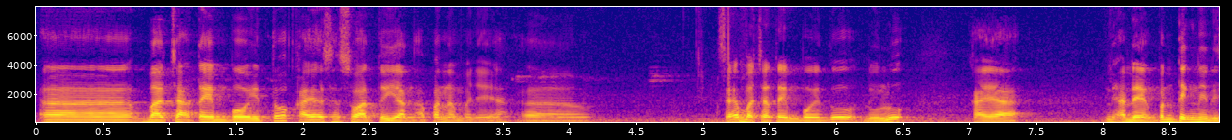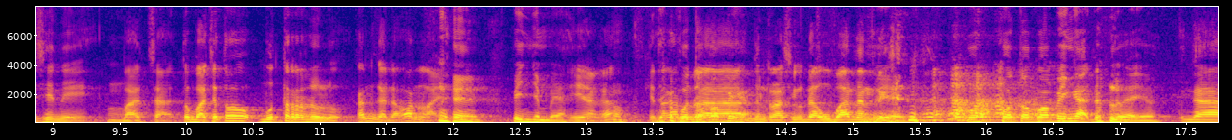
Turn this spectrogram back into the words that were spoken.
Uh, baca tempo itu kayak sesuatu yang apa namanya ya uh, saya baca tempo itu dulu kayak ini ada yang penting nih di sini hmm. baca. Tuh baca tuh muter dulu kan nggak ada online. Pinjem ya. Iya kan? Kita kan fotokopi udah generasi udah ubanan nih. Fotokopi nggak dulu ayo? Nggak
